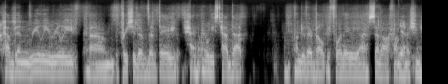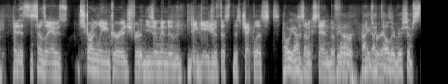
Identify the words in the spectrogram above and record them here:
have been really, really um, appreciative that they had, at least had that under their belt before they uh, sent off on Yeah. the mission. And it sounds like I was strongly encouraged for these young men to engage with this this checklist Oh yeah. to some extent Yeah, before I, I tell their bishops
